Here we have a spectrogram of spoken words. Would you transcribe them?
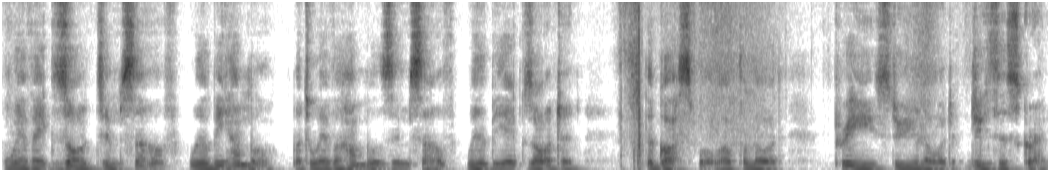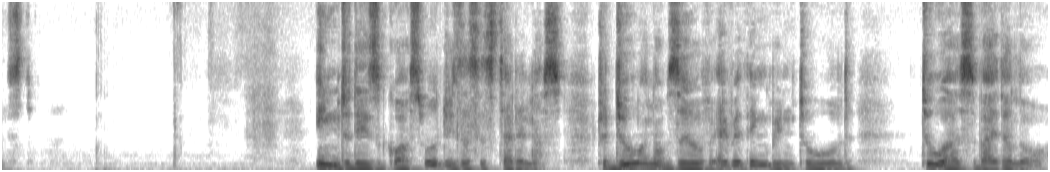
Whoever exalts himself will be humble, but whoever humbles himself will be exalted. The Gospel of the Lord. Praise to you, Lord Jesus Christ. In today's Gospel, Jesus is telling us to do and observe everything being told to us by the law,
